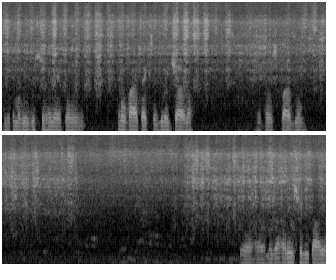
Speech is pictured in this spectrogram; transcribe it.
Ito magugustuhan na itong trungkata sa Georgiana. Itong sphagnum. Kaya uh, mag-arrange ulit tayo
